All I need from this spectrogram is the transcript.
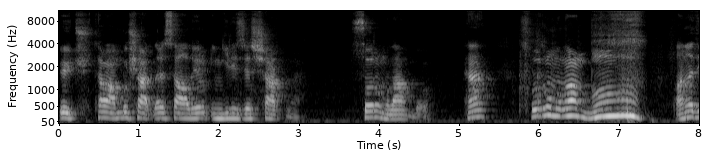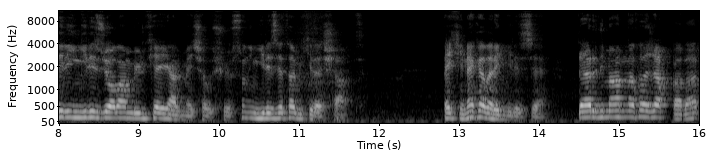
3. Tamam bu şartları sağlıyorum. İngilizce şart mı? Soru mu lan bu? Ha? Soru mu lan bu? Ana dili İngilizce olan bir ülkeye gelmeye çalışıyorsun. İngilizce tabii ki de şart. Peki ne kadar İngilizce? Derdimi anlatacak kadar.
